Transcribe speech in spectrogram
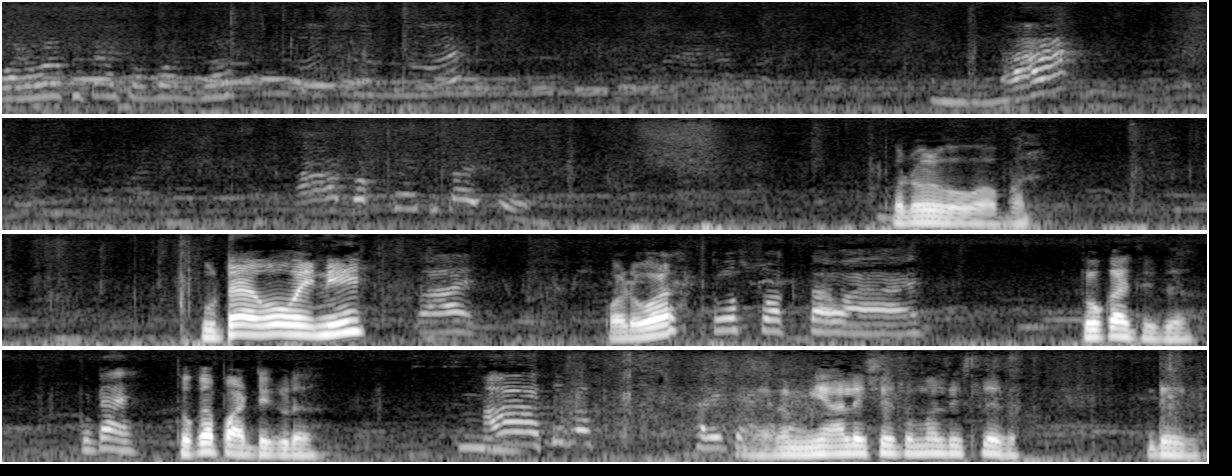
पडवळ कुठं आहे तो बघ गं. हा? हा, बघतोय कुठं आहे तो. पडवळ बघू आपण. कुठं आहे हो वहिनी? काय? पडवळ? तो स्वतः आहे. तो काय तिथं? कुठं आहे? तो काय पाठीकडं? हा तू बघ. खाली मी आल्याशिवाय तुम्हाला दिसले का? दे इकडे.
